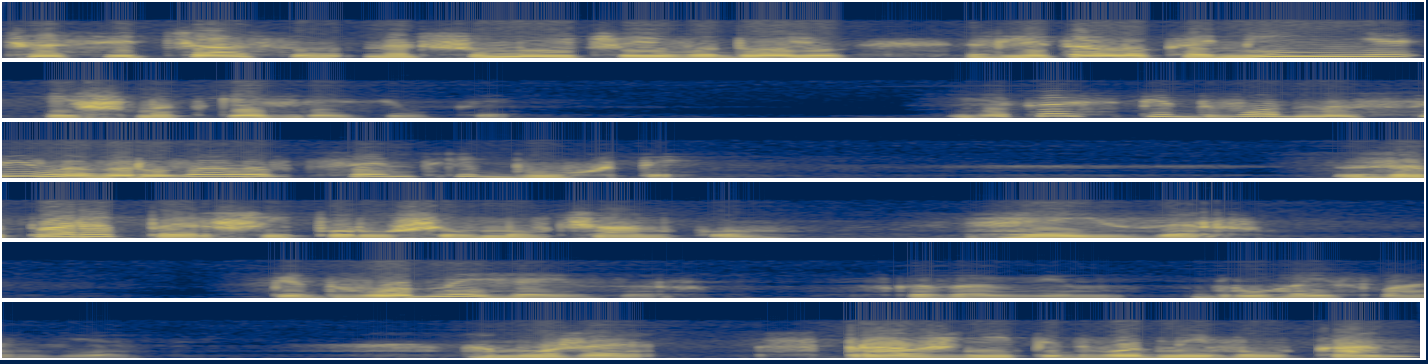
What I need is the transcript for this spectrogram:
Час від часу над шумуючою водою злітало каміння і шматки грязюки. Якась підводна сила вирувала в центрі бухти. Запара перший порушив мовчанку. Гейзер. Підводний гейзер, сказав він, друга Ісландія. А може, справжній підводний вулкан?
